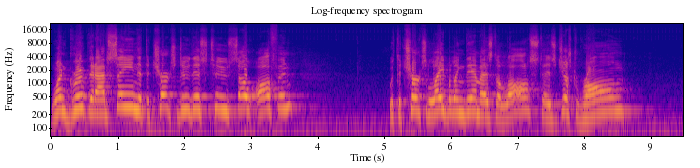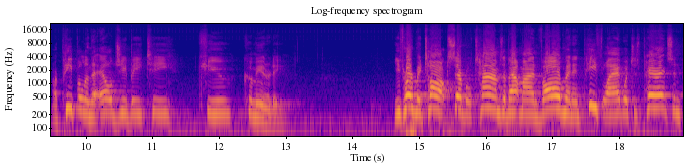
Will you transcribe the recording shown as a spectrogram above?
one group that I've seen that the church do this to so often with the church labeling them as the lost, as just wrong, are people in the LGBTQ community. You've heard me talk several times about my involvement in PFLAG, which is parents and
